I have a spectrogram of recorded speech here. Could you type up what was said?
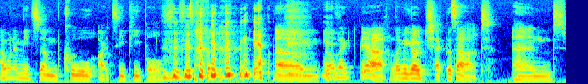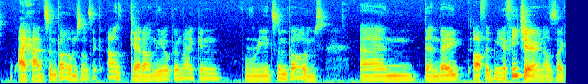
I want to meet some cool artsy people. yeah. Um, I was like, yeah, let me go check this out. And I had some poems. I was like, I'll get on the open mic and read some poems. And then they offered me a feature, and I was like,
